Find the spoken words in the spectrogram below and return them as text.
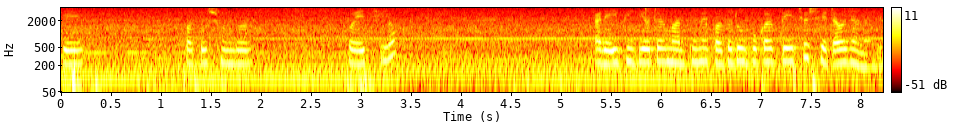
যে কত সুন্দর হয়েছিল। আর এই ভিডিওটার মাধ্যমে কতটা উপকার পেয়েছ সেটাও জানাবে।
